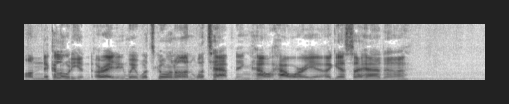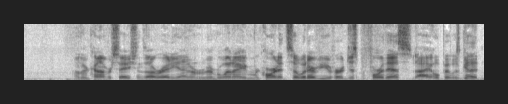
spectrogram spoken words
On Nickelodeon. All right. Anyway, what's going on? What's happening? How how are you? I guess I had uh, other conversations already. I don't remember what I even recorded. So whatever you heard just before this, I hope it was good.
